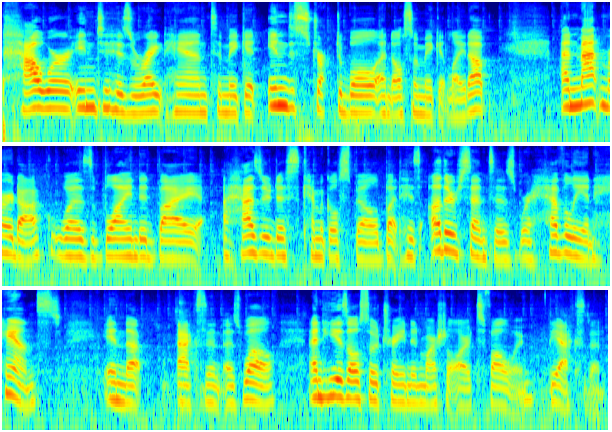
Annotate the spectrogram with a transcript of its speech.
power into his right hand to make it indestructible and also make it light up. And Matt Murdock was blinded by a hazardous chemical spill, but his other senses were heavily enhanced in that accident as well. And he is also trained in martial arts following the accident.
